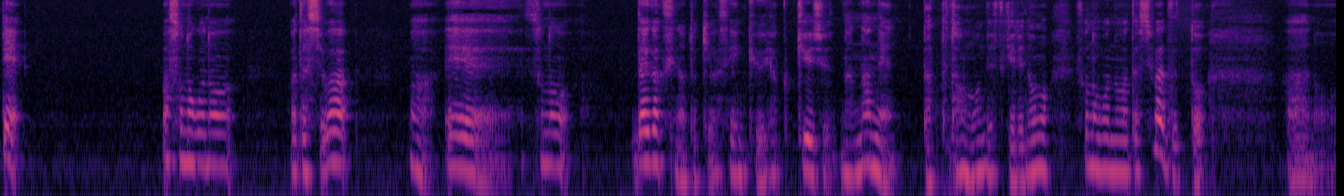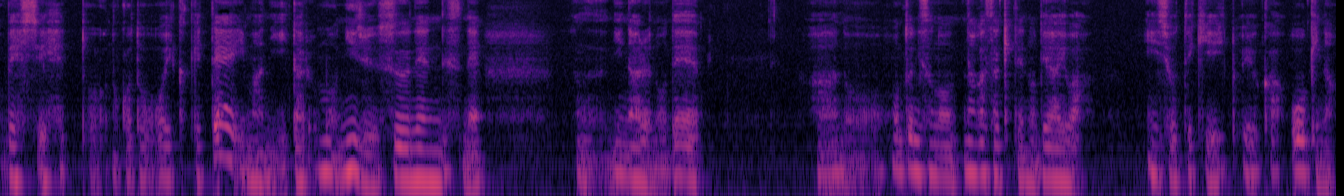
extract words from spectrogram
で、まあ、その後の私は、まあえー、その大学生の時は1997年だったと思うんですけれどもその後の私はずっとあのベッシーヘッドのことを追いかけて今に至るもう二十数年ですね、うん、になるのであの本当にその長崎での出会いは印象的というか大きな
